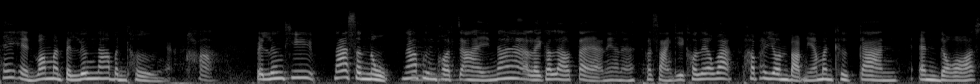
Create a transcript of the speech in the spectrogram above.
ให้เห็นว่ามันเป็นเรื่องน่าบันเทิงอะค่ะ เป็นเรื่องที่น่าสนุก น่าพึงพอใจ น่าอะไรก็แล้วแต่เนี่ยนะ ภาษาอังกฤษเขาเรียกว่าภาพยนตร์แบบนี้มันคือการ endorse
